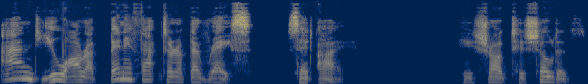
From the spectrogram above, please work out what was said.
And you are a benefactor of the race, said I. He shrugged his shoulders.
